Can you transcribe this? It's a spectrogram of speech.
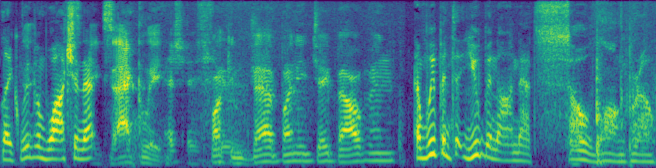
Like we've been watching that, Exactly. That shit's Fucking huge. Bad Bunny, J Balvin. and we've been t- you've been on that so long, bro,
